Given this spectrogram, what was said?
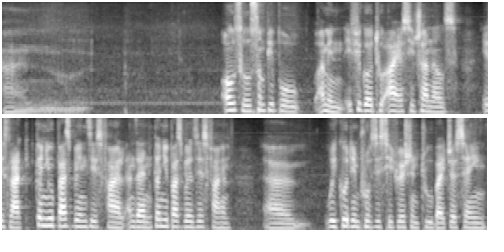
Um, also, some people, I mean, if you go to IRC channels, it's like, can you pastebin this file, and then can you pass build this file? Um, we could improve this situation too by just saying,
